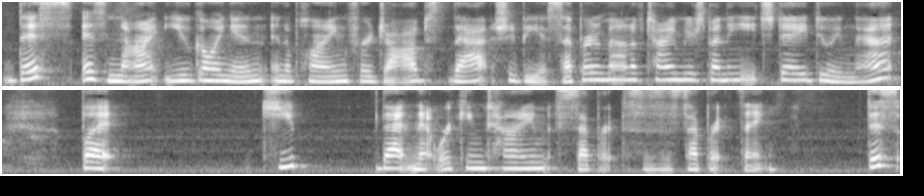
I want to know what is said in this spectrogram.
This is not you going in and applying for jobs. That should be a separate amount of time you're spending each day doing that. But keep that networking time separate. This is a separate thing. This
